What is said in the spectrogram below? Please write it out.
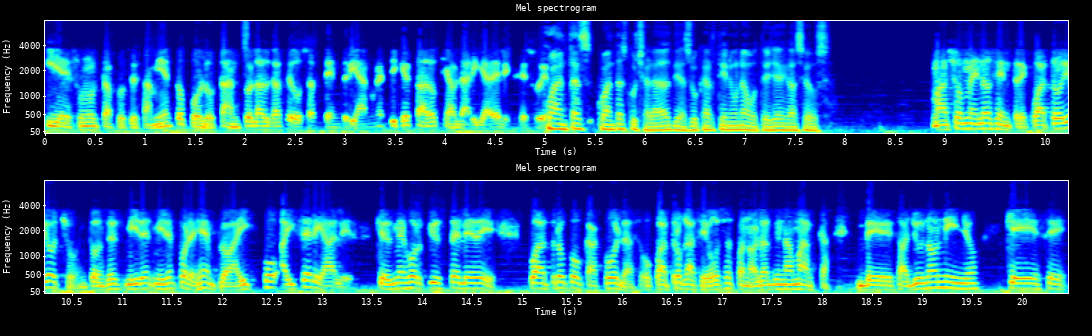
y es un ultraprocesamiento, por lo tanto las gaseosas tendrían un etiquetado que hablaría del exceso de ¿Cuántas, ¿Cuántas cucharadas de azúcar tiene una botella de gaseosa? Más o menos entre 4 y 8. Entonces, miren, miren, por ejemplo, hay, hay cereales que es mejor que usted le dé cuatro Coca-Colas o cuatro gaseosas, para no hablar de una marca, de desayuno a un niño que ese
